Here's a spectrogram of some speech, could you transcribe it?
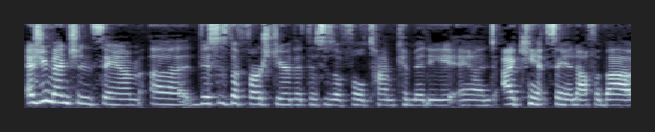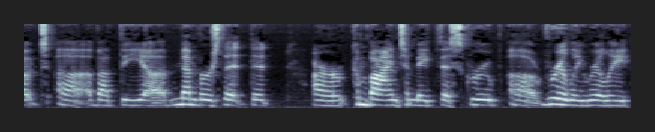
As you mentioned, Sam, uh, this is the first year that this is a full-time committee, and I can't say enough about uh, about the uh, members that that are combined to make this group uh, really, really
